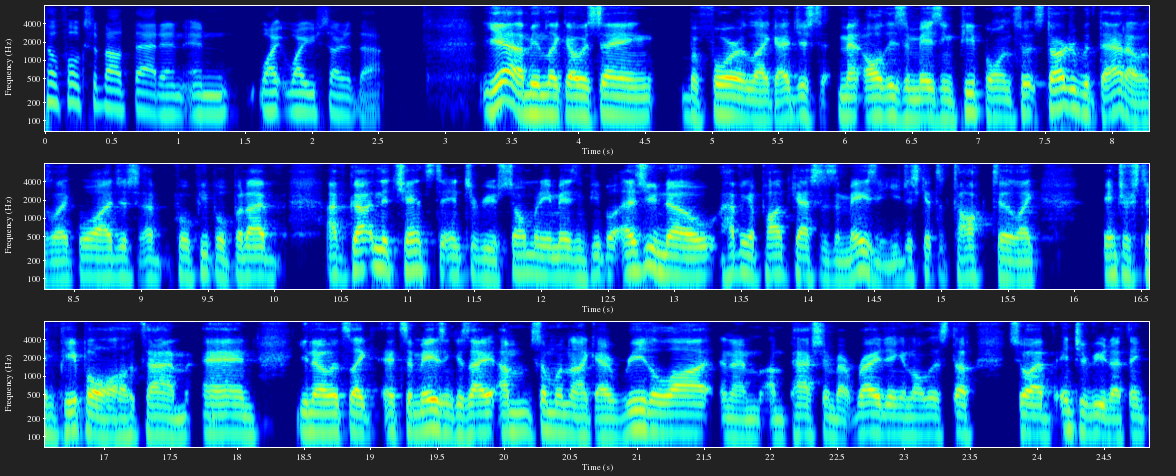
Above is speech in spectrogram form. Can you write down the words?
tell folks about that and and why why you started that Yeah, I mean, like I was saying before, like I just met all these amazing people, and so it started with that. I was like, well, I just have cool people, but I've I've gotten the chance to interview so many amazing people. As you know, having a podcast is amazing. You just get to talk to like interesting people all the time, and you know, it's like it's amazing because I I'm someone like I read a lot, and I'm I'm passionate about writing and all this stuff. So I've interviewed I think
